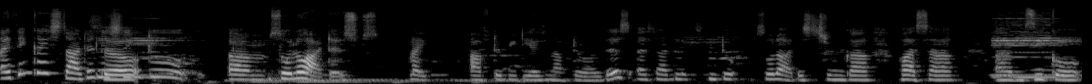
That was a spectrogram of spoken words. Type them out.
I think I started So- listening to um, solo artists like after BTS and after all this. I started listening to solo artists Chungha, Hwasa, um, Zico.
